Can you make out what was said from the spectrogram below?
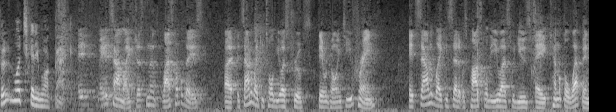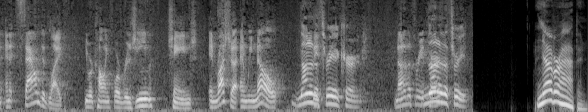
What's getting walked back? It made it sound like, just in the last couple days, uh, it sounded like you told U.S. troops they were going to Ukraine it sounded like you said it was possible the U.S. would use a chemical weapon, and it sounded like you were calling for regime change in Russia. And we know none of the three occurred. None of the three occurred. None of the three. Never happened.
